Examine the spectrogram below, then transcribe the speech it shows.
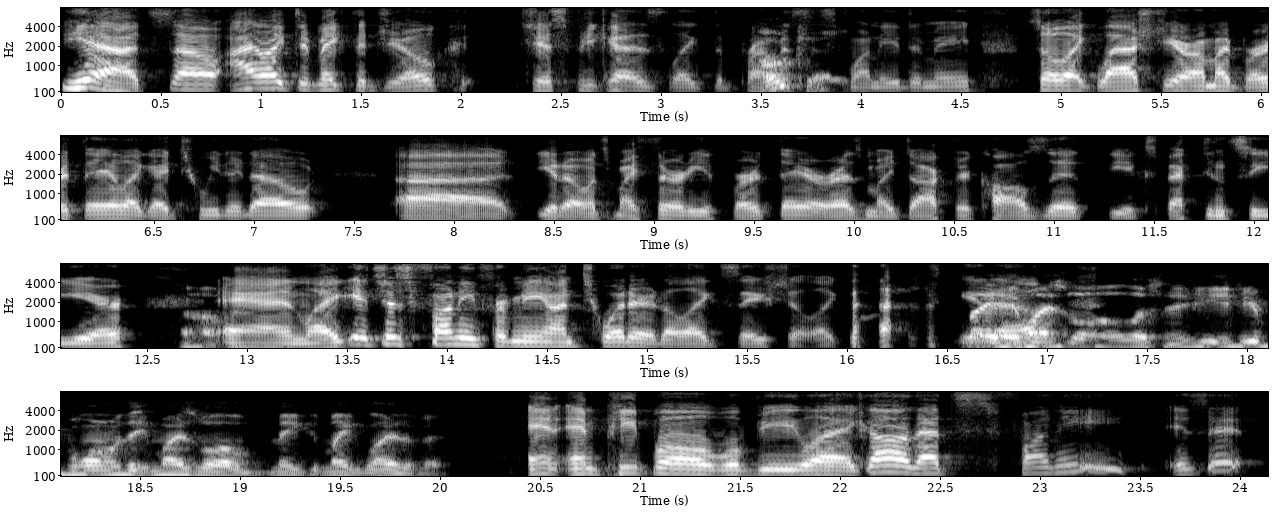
Yeah, so I like to make the joke just because like the premise is funny to me. So like last year on my birthday, like I tweeted out uh you know it's my 30th birthday or as my doctor calls it the expectancy year Uh-huh. and like it's just funny for me on twitter to like say shit like that you yeah, you might as well listen. If, you, if you're born with it, you might as well make make light of it. and and people will be like oh that's funny is it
